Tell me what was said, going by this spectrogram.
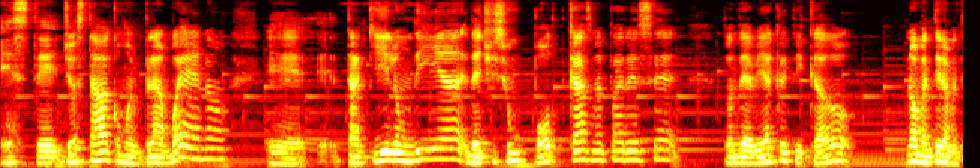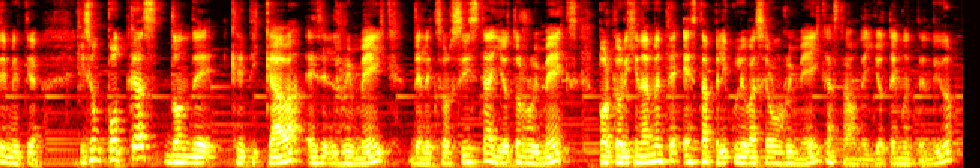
Este, yo estaba como en plan, bueno, eh, tranquilo un día. De hecho, hice un podcast, me parece, donde había criticado. No, mentira, mentira, mentira. Hice un podcast donde criticaba el remake del Exorcista y otros remakes, porque originalmente esta película iba a ser un remake, hasta donde yo tengo entendido.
